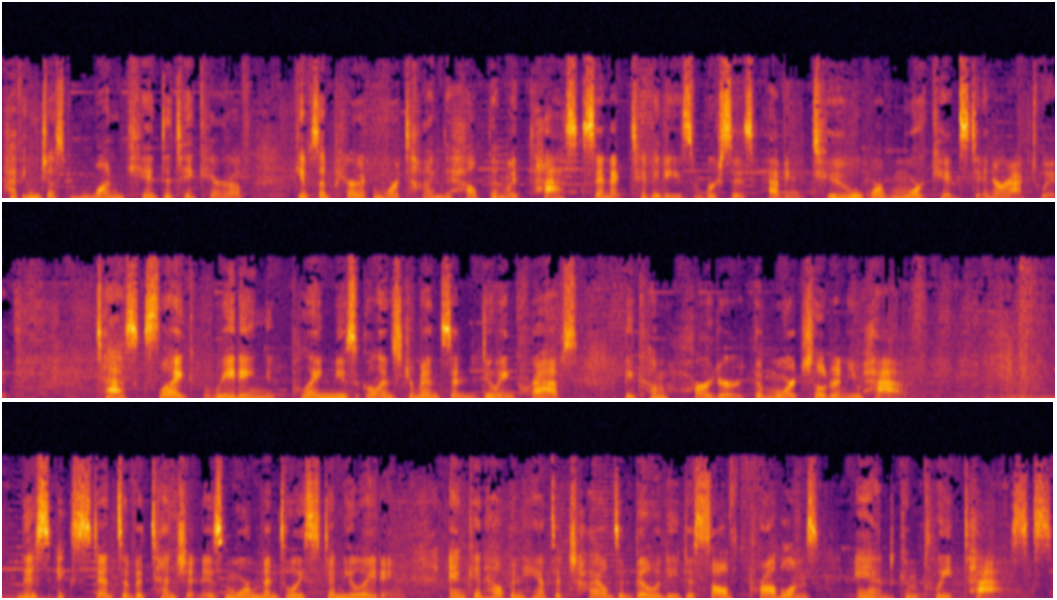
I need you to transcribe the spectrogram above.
having just one kid to take care of gives a parent more time to help them with tasks and activities versus having two or more kids to interact with. Tasks like reading, playing musical instruments, and doing crafts become harder the more children you have. This extensive attention is more mentally stimulating and can help enhance a child's ability to solve problems and complete tasks.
